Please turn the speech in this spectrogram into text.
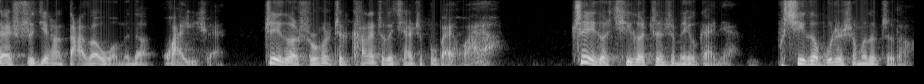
在世界上打造我们的话语权，这个时候，这看来这个钱是不白花呀。这个七哥真是没有概念，七哥不是什么都知道。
